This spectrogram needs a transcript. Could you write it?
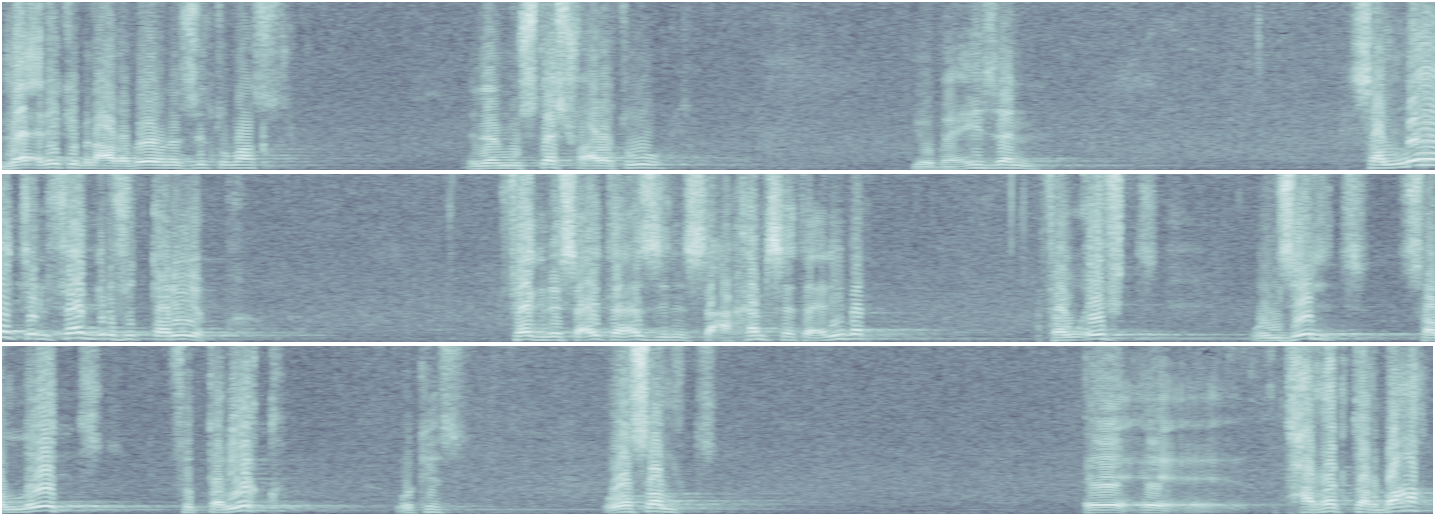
لا ركب العربية ونزلته مصر. إلى المستشفى على طول. يبقى إذا صليت الفجر في الطريق. الفجر ساعتها أذن الساعة خمسة تقريبا فوقفت ونزلت صليت في الطريق وكذا وصلت آه، آه، آه، اتحركت أربعة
